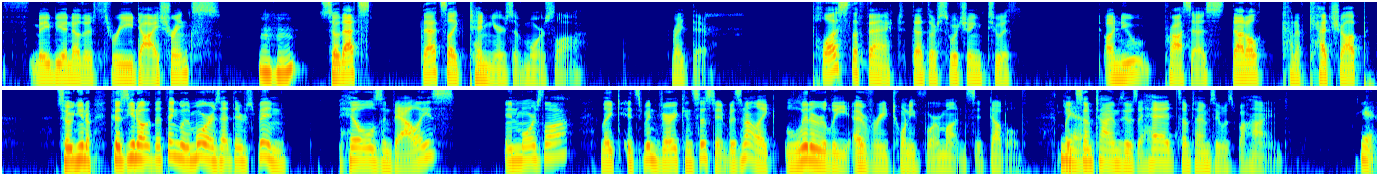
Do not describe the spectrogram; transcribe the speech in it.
th- maybe another 3 die shrinks. Mm-hmm. So that's that's like 10 years of Moore's law right there. Plus the fact that they're switching to a th- a new process that'll kind of catch up. So you know, cuz you know, the thing with Moore is that there's been hills and valleys in Moore's law. Like it's been very consistent, but it's not like literally every 24 months it doubled. Like Yeah. sometimes it was ahead, sometimes it was behind. Yeah.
